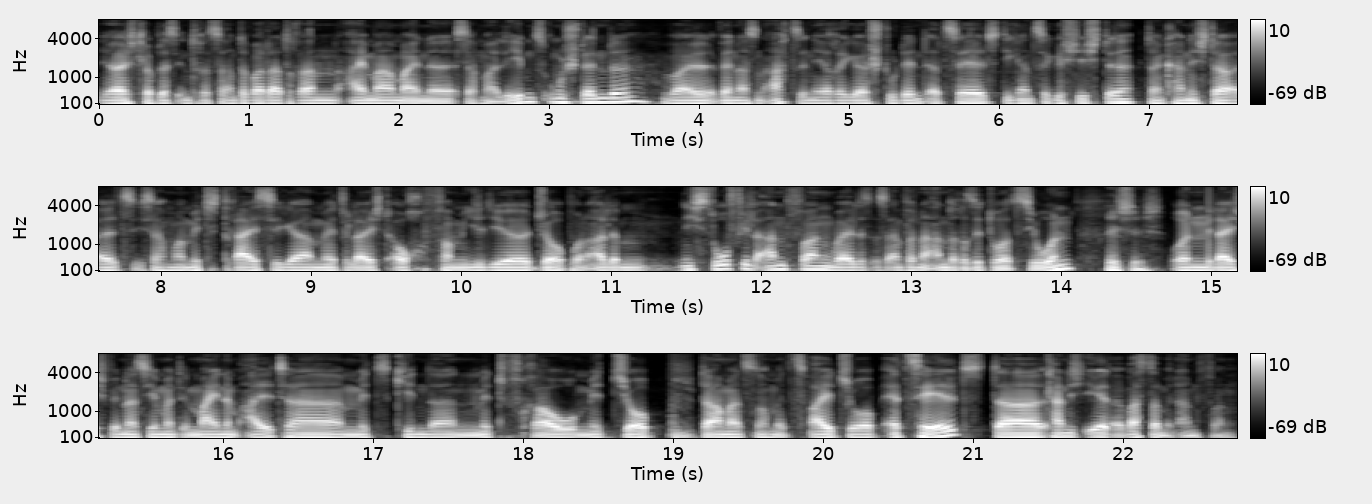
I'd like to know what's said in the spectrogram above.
Ja, ich glaube, das Interessante war daran einmal meine, ich sag mal, Lebensumstände, weil wenn das ein 18-jähriger Student erzählt, die ganze Geschichte, dann kann ich da als, ich sag mal, mit 30er, mit vielleicht auch Familie, Job und allem nicht so viel anfangen, weil das ist einfach eine andere Situation. Richtig. Und vielleicht, wenn das jemand in meinem Alter mit Kindern, mit Frau, mit Job, damals noch mit Zweitjob erzählt, da kann ich eher was damit anfangen.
